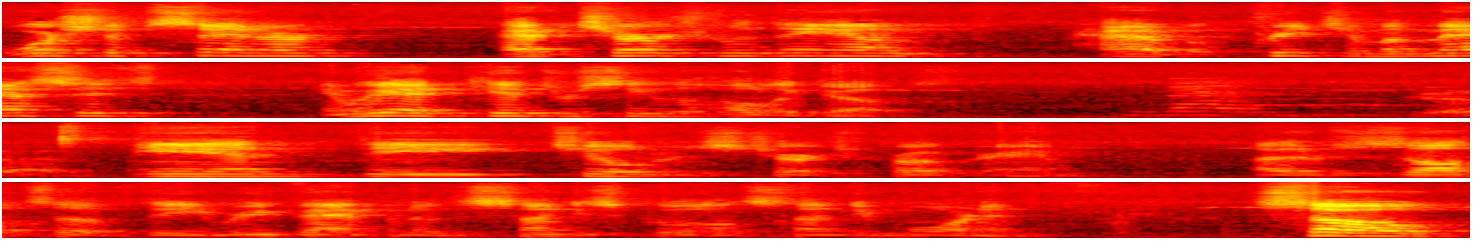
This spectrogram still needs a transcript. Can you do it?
worship center, have church with them, have preach them a message, and we had kids receive the Holy Ghost in the children's church program uh, a result of the revamping of the Sunday school on Sunday morning. So,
